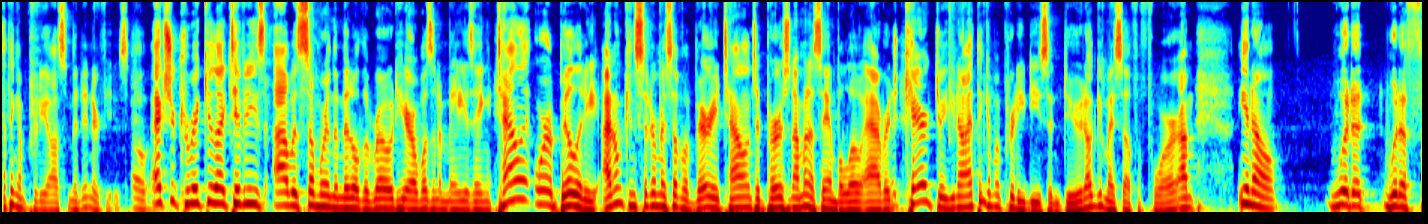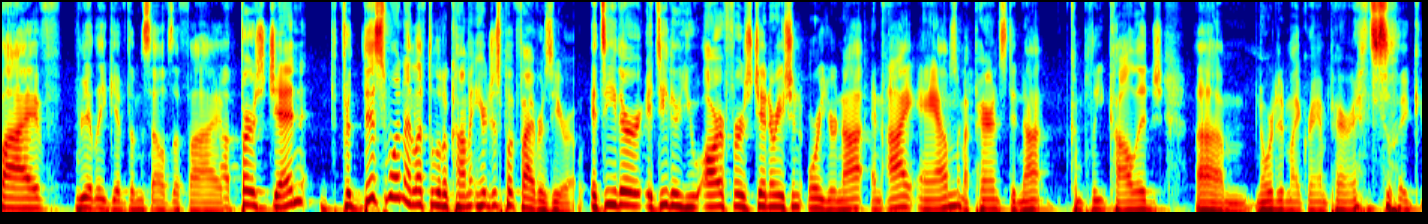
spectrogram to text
I think I'm pretty awesome at interviews. Oh, extracurricular activities, I was somewhere in the middle of the road here. I wasn't amazing. Talent or ability, I don't consider myself a very talented person. I'm gonna say I'm below average. Character, you know, I think I'm a pretty decent dude. I'll give myself a four. I'm, you know, would a would a five really give themselves a five? Uh, first gen for this one, I left a little comment here. Just put five or zero. It's either it's either you are first generation or you're not, and I am. My parents did not complete college, um, nor did my grandparents. like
